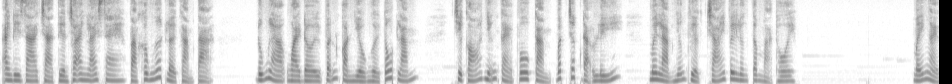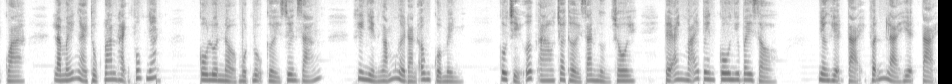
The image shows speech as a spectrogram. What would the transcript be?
Anh đi ra trả tiền cho anh lái xe và không ngớt lời cảm tạ. Đúng là ngoài đời vẫn còn nhiều người tốt lắm. Chỉ có những kẻ vô cảm bất chấp đạo lý mới làm những việc trái với lương tâm mà thôi. Mấy ngày qua là mấy ngày thục đoan hạnh phúc nhất. Cô luôn nở một nụ cười duyên dáng khi nhìn ngắm người đàn ông của mình. Cô chỉ ước ao cho thời gian ngừng trôi để anh mãi bên cô như bây giờ. Nhưng hiện tại vẫn là hiện tại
